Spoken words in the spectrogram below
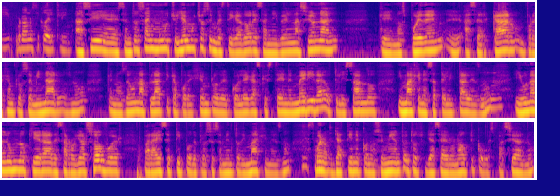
y pronóstico del clima. Así es, entonces hay mucho y hay muchos investigadores a nivel nacional que nos pueden eh, acercar, por ejemplo, seminarios, ¿no? Que nos dé una plática, por ejemplo, de colegas que estén en Mérida utilizando imágenes satelitales, ¿no? Y un alumno quiera desarrollar software para ese tipo de procesamiento de imágenes, ¿no? Bueno, ya tiene conocimiento, entonces ya sea aeronáutico o espacial, ¿no?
